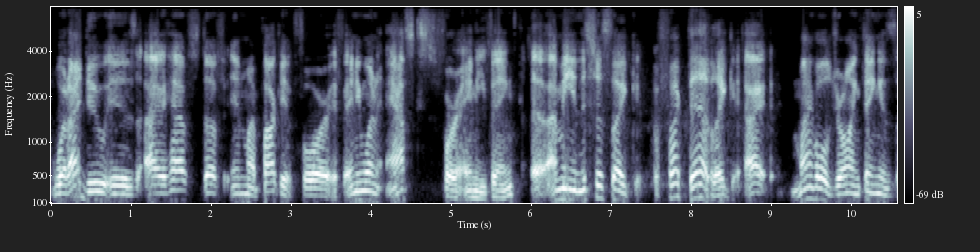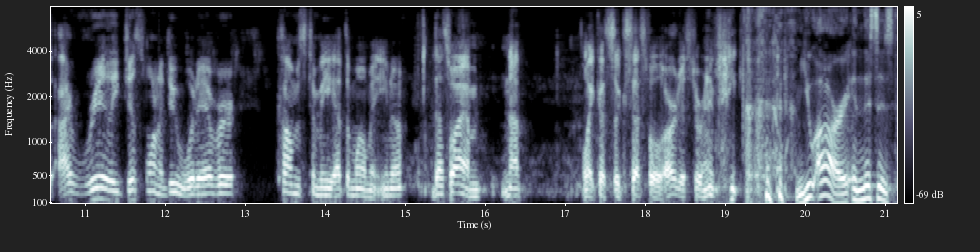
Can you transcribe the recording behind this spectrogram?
what I do is I have stuff in my pocket for if anyone asks for anything. Uh, I mean, it's just like fuck that. Like I my whole drawing thing is I really just want to do whatever comes to me at the moment, you know. That's why I'm not like a successful artist or anything. You are, and this is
